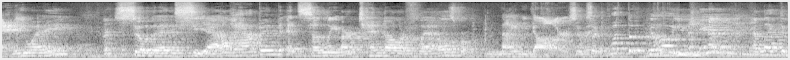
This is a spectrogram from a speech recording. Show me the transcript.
anyway. So then Seattle happened, and suddenly our ten dollar flannels were ninety dollars. It was like, what the? No, you can't. And like the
